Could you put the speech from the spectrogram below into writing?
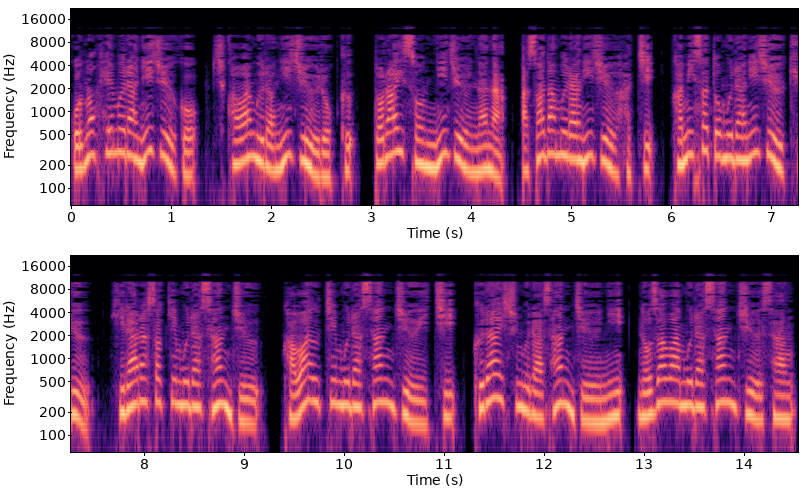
五戸村25、鹿川村26、トライソン27、浅田村28、上里村29、平良崎村30、川内村31、倉石村32、野沢村33、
